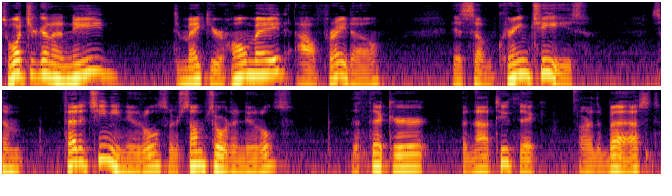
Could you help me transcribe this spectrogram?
So what you're going to need to make your homemade Alfredo is some cream cheese, some fettuccine noodles or some sort of noodles. The thicker but not too thick are the best.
